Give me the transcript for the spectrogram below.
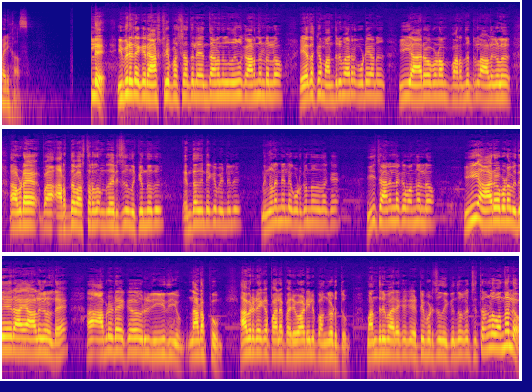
പരിഹാസം. ഇല്ലേ? ഇവരുടെയൊക്കെ രാഷ്ട്രീയ പശ്ചാത്തലം എന്താണെന്നുള്ളത് നിങ്ങൾ കാണുന്നുണ്ടല്ലോ. ഏതൊക്കെ മന്ത്രിമാരുടെ കൂടെയാണ് ഈ ആരോപണം പറഞ്ഞിട്ടുള്ള ആളുകൾ അവിടെ അർദ്ധവസ്ത്രം ധരിച്ച് നിൽക്കുന്നത്? എന്താ അതിന്റെയൊക്കെ പിന്നിൽ നിങ്ങൾ തന്നെയല്ലേ കൊടുക്കുന്നത് ഇതൊക്കെ? ഈ ചാനലിലൊക്കെ വന്നല്ലോ. ഈ ആരോപണ വിധേയരായ ആളുകളുടെ അവരുടെയൊക്കെ ഒരു രീതിയും നടപ്പും അവരുടെയൊക്കെ പല പരിപാടിയിൽ പങ്കെടുത്തും മന്ത്രിമാരൊക്കെ കെട്ടിപ്പിടിച്ച് നിൽക്കുന്നൊക്കെ ചിത്രങ്ങൾ വന്നല്ലോ.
